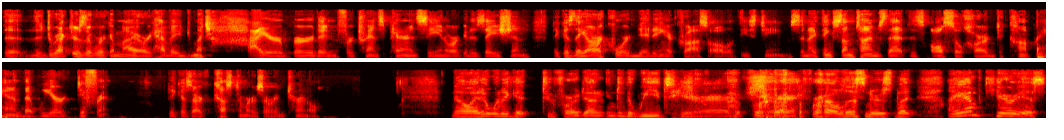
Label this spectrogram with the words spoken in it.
the, the directors that work in my org have a much higher burden for transparency and organization because they are coordinating across all of these teams. And I think sometimes that is also hard to comprehend that we are different because our customers are internal. Now, I don't want to get too far down into the weeds here sure, for, sure. for our listeners, but I am curious.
